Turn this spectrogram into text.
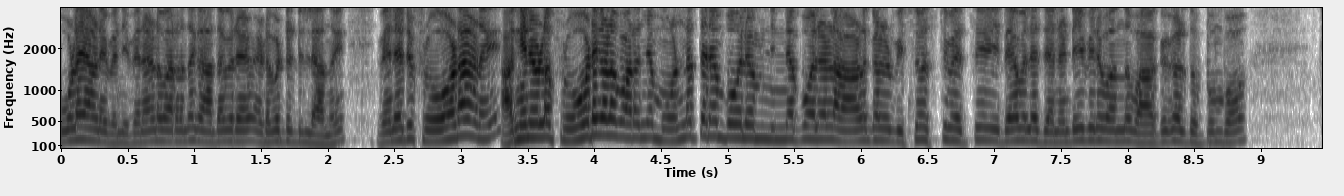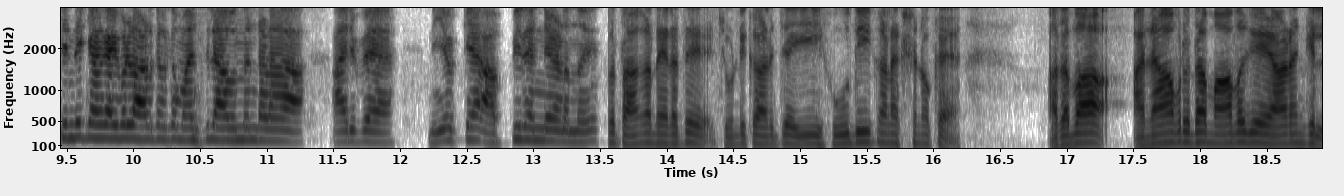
ഊളയാണ് ഇവൻ. ഇവനാണ് പറഞ്ഞത് കാന്തപുരം ഇടപെട്ടിട്ടില്ല എന്ന്. ഇവനൊരു ഫ്രോഡാണ്. അങ്ങനെയുള്ള ഫ്രോഡുകൾ പറഞ്ഞ മൊണ്ണത്തരം പോലും നിന്നെ പോലെയുള്ള ആളുകൾ വിശ്വസിച്ച് വെച്ച് ഇതേപോലെ ജനടീവിൽ വന്ന് വാക്കുകൾ തുപ്പുമ്പോൾ ചിന്തിക്കാൻ കഴിവുള്ള ആളുകൾക്ക് മനസ്സിലാവുന്നുണ്ടടാ ആരിപ്പേ നീയൊക്കെ അപ്പി തന്നെയാണെന്ന്. താങ്ക താങ്കൾ നേരത്തെ ചൂണ്ടിക്കാണിച്ച ഈ ഹൂതി കണക്ഷനൊക്കെ അഥവാ അനാവൃതമാവുകയാണെങ്കിൽ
